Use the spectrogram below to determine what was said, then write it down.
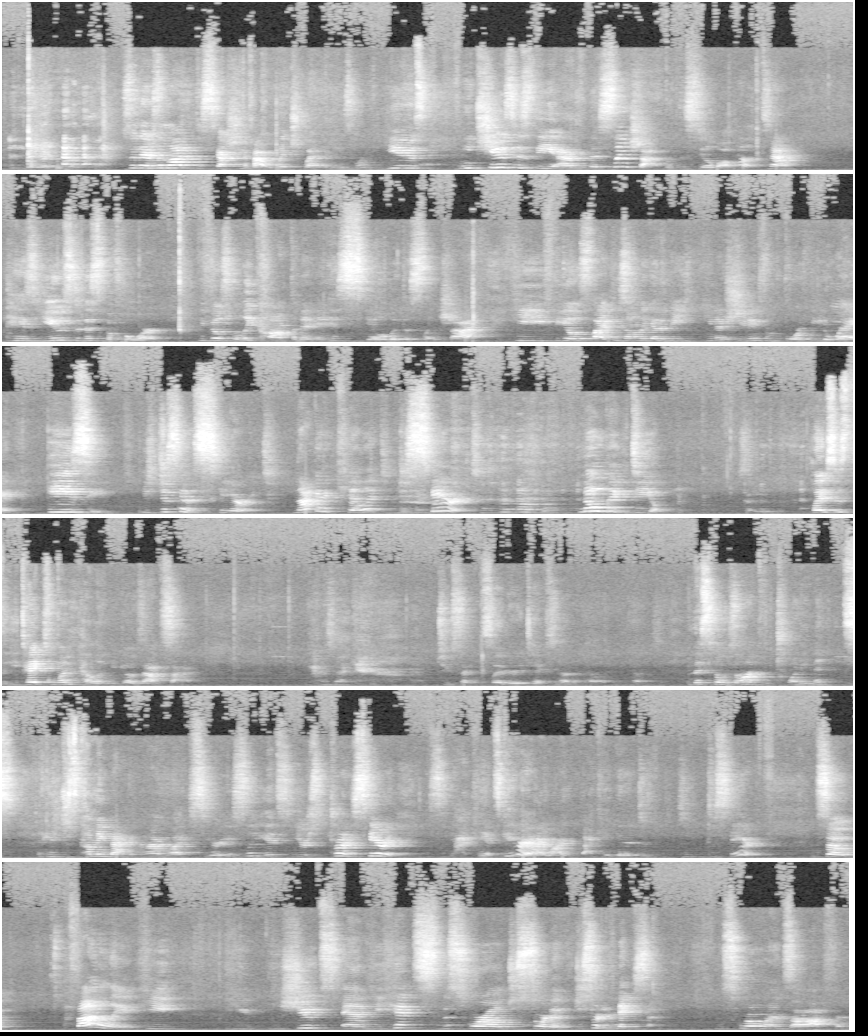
So there's a lot of discussion about which weapon he's going to use. And he chooses the, um, the slingshot with the steel ball pellets. Now, he's used this before. He feels really confident in his skill with the slingshot. He feels like he's only going to be, you know, shooting from four feet away. Easy. He's just going to scare it. Not going to kill it, just scare it. No big deal. So he places, he takes one pellet and he goes outside. He comes back in. Two seconds later, he takes another pellet and this goes on for 20 minutes. And he's just coming back, and I'm like, seriously? It's you're trying to scare it. I can't scare it. I, I, I can't get it to, to, to scare. And so finally, he, he he shoots and he hits the squirrel. Just sort of just sort of nicks him. The squirrel runs off, and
